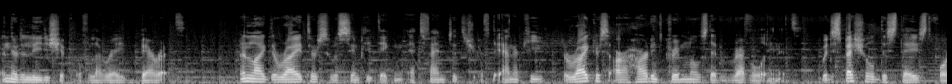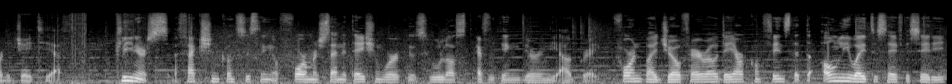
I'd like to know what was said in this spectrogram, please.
under the leadership of LaRae Barrett. Unlike the rioters who were simply taking advantage of the anarchy, the Rikers are hardened criminals that revel in it, with a special distaste for the JTF. Cleaners, a faction consisting of former sanitation workers who lost everything during the outbreak. Formed by Joe Ferro, they are convinced that the only way to save the city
